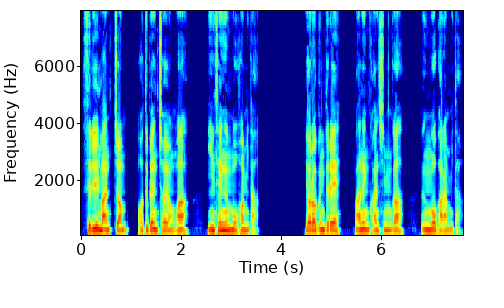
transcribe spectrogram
스릴 만점 어드벤처 영화 인생은 모험이다. 여러분들의 많은 관심과 응모 바랍니다.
